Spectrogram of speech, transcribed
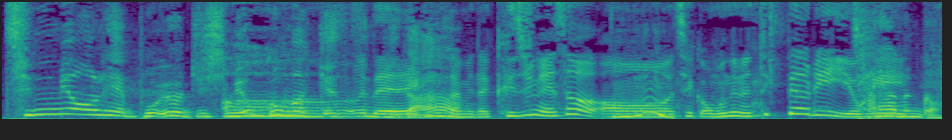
증명을 해 보여주시면 어, 고맙겠습니다. 네, 감사합니다. 그 중에서 어, 제가 오늘은 특별히 여기 잘하는 거.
